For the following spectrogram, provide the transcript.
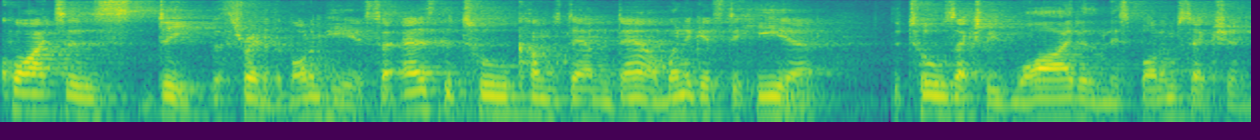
quite as deep, the thread at the bottom here. So as the tool comes down and down, when it gets to here, the tool's actually wider than this bottom section,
